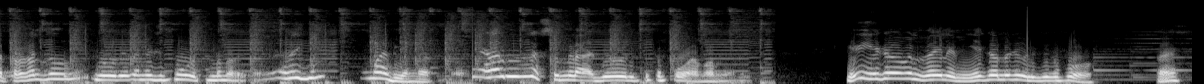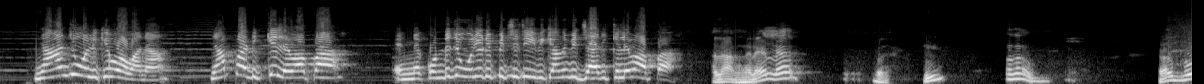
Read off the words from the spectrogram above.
എത്ര കാലത്ത് ജോലിയൊക്കെ അന്വേഷിച്ച് പോയിട്ടുണ്ടെന്ന് പറയും മടിയുണ്ടോ ഞാനൊരു രസമില്ലടാ ജോലിക്കൊക്കെ പോവാൻ പറഞ്ഞു. നീയൊക്കെ വലുതായില്ലേ? നീയൊക്കെ വല്ല ജോലിക്കൊക്കെ പോ. ഞാൻ ജോലിക്ക് പോവാനാ? ഞാൻ പഠിക്കല്ലേ വാപ്പ? എന്നെ കൊണ്ട് ജോലി എടുപ്പിച്ച് ജീവിക്കാന്ന് വിചാരിക്കല്ലേ വാപ്പ? അല്ല അങ്ങനെയല്ല. അതിപ്പോ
